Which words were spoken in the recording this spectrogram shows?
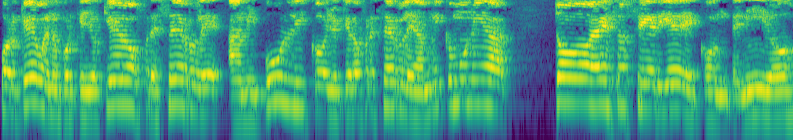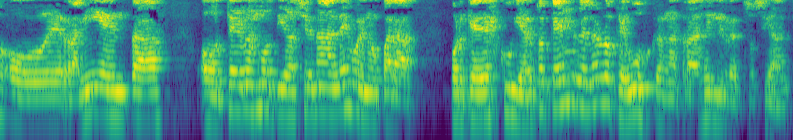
¿Por qué? Bueno, porque yo quiero ofrecerle a mi público, yo quiero ofrecerle a mi comunidad toda esa serie de contenidos o de herramientas o temas motivacionales, bueno, para porque he descubierto que es lo que buscan a través de mi red social.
